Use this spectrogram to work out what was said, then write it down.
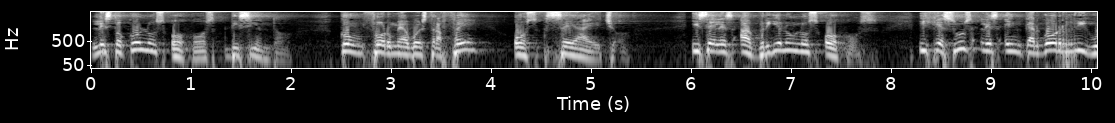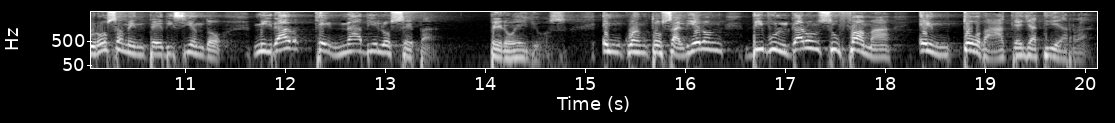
les tocó los ojos, diciendo, conforme a vuestra fe os sea hecho. Y se les abrieron los ojos. Y Jesús les encargó rigurosamente, diciendo, mirad que nadie lo sepa. Pero ellos, en cuanto salieron, divulgaron su fama en toda aquella tierra.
